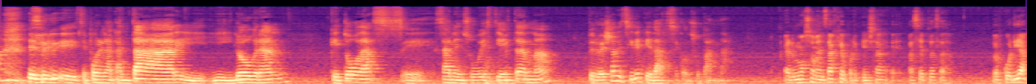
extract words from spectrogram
el- Sí. eh, se ponen a cantar y, y logran que todas eh, sanen su bestia interna, pero ella decide quedarse con su panda. Hermoso mensaje porque ella acepta esa oscuridad.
